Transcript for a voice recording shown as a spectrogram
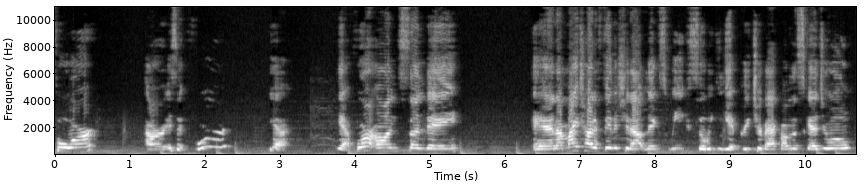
four. Or is it four? Yeah. Yeah, four on Sunday. And I might try to finish it out next week so we can get Preacher back on the schedule.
